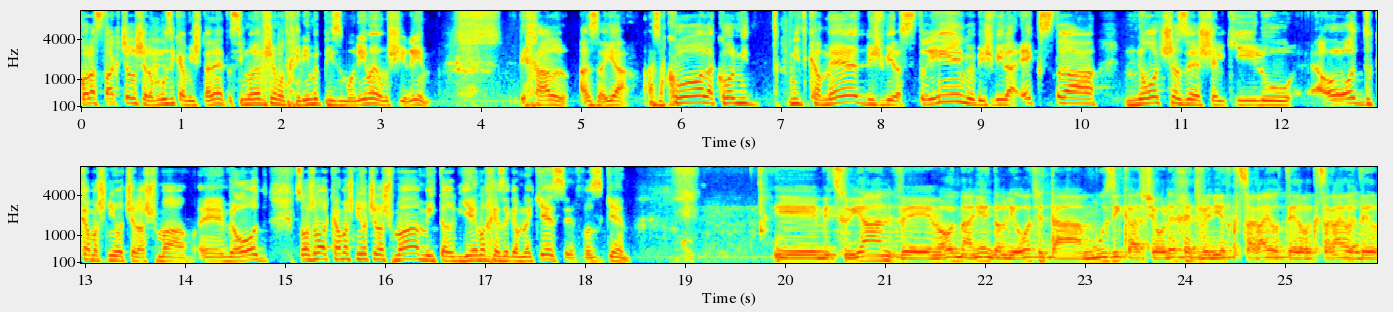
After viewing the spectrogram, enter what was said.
כל ה structure של המוזיקה משתנה, תשימו לב שהם מתחילים בפזמונים היום, שירים. בכלל הזיה. אז הכל, הכל מת, מתגמד בשביל הסטרימינג ובשביל ה extra notch הזה של כאילו עוד כמה שניות של השמעה, אה, ועוד, בסופו של דבר כמה שניות של השמעה מתרגם אחרי זה גם לכסף, אז כן. אה, מצוין ומאוד מעניין גם לראות את המוזיקה שהולכת ונהיית קצרה יותר וקצרה. יותר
